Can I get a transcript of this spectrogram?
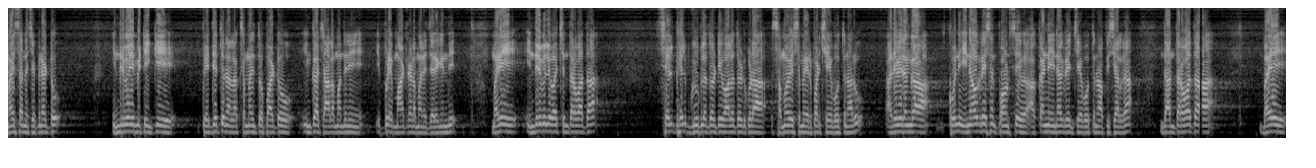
మహేష్ అన్న చెప్పినట్టు ఇంద్రవేలి మీటింగ్కి పెద్ద ఎత్తున లక్ష మందితో పాటు ఇంకా చాలామందిని ఇప్పుడే మాట్లాడడం అనేది జరిగింది. మరి ఇంద్రవెల్లి వచ్చిన తర్వాత సెల్ఫ్ హెల్ప్ గ్రూపులతోటి వాళ్ళతోటి కూడా సమావేశం ఏర్పాటు చేయబోతున్నారు. అదేవిధంగా కొన్ని ఇనాగ్రేషన్ పాయింట్స్ అక్కడనే ఇనాగ్రేట్ చేయబోతున్నారు అఫీషియల్గా. దాని తర్వాత బై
